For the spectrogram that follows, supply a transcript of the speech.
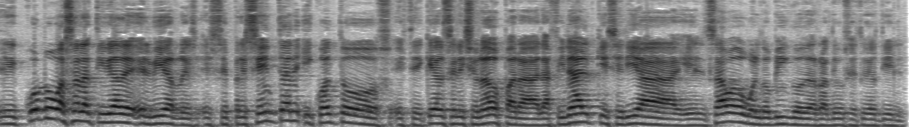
Eh, ¿Cómo va a ser la actividad el viernes? Eh, ¿Se presentan y cuántos este, quedan seleccionados para la final que sería el sábado o el domingo de Randeus Estudiantil?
